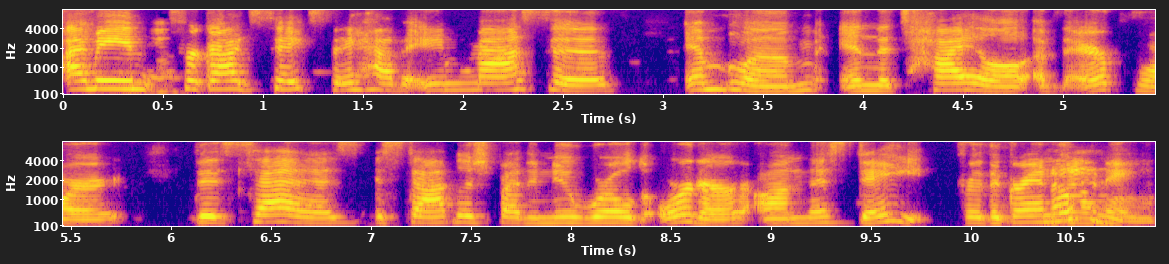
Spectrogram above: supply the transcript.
I mean, for God's sakes, they have a massive emblem in the tile of the airport that says established by the New World Order on this date for the grand Yeah. opening.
